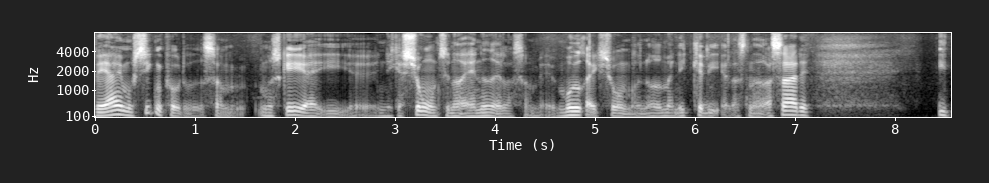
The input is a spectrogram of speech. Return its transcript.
være i musikken på, du ved, som måske er i øh, negation til noget andet, eller som øh, modreaktion mod noget, man ikke kan lide, eller sådan noget. Og så er det i,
